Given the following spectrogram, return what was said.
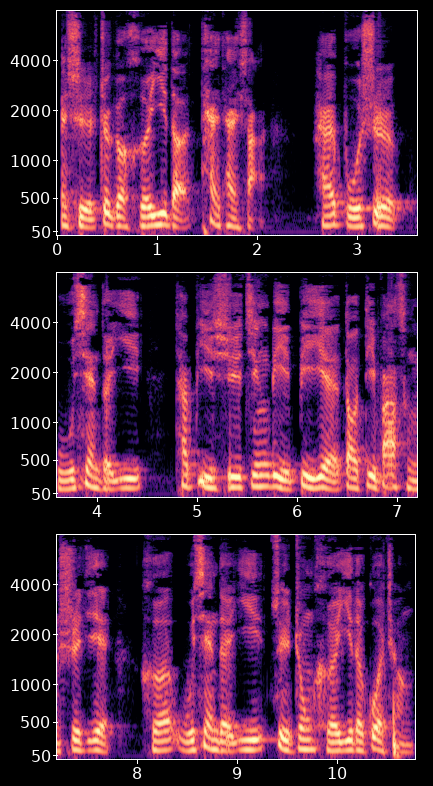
但是这个合一的太太傻，还不是无限的一，它必须经历毕业到第八层世界和无限的一最终合一的过程。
